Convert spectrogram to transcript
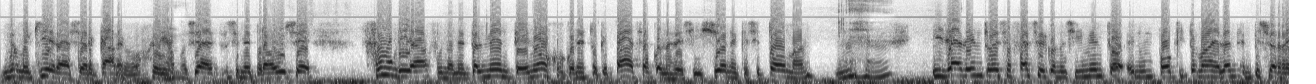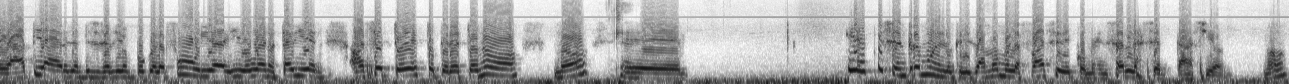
no me quiero hacer cargo, digamos, o sea, entonces me produce furia, fundamentalmente, enojo con esto que pasa, con las decisiones que se toman. Y ya dentro de esa fase del conocimiento, en un poquito más adelante empiezo a regatear, ya empiezo a salir un poco la furia, y digo, bueno, está bien, acepto esto, pero esto no, ¿no? Eh, y después entramos en lo que le llamamos la fase de comenzar la aceptación, ¿no?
